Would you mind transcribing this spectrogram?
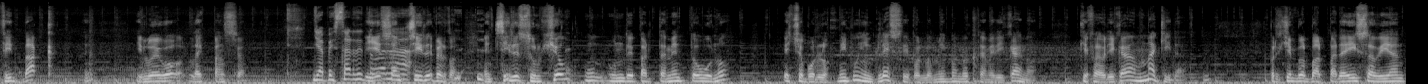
Feedback, ¿eh? y luego la expansión. Y a pesar de todo. Y eso en Chile, perdón, en Chile surgió un, un departamento 1 hecho por los mismos ingleses, por los mismos norteamericanos, que fabricaban máquinas. Por ejemplo, en Valparaíso habían,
